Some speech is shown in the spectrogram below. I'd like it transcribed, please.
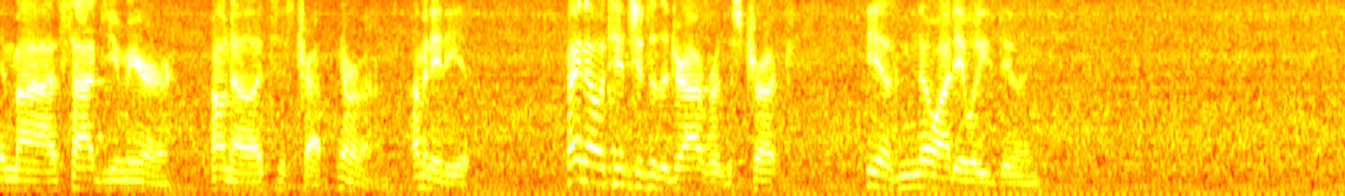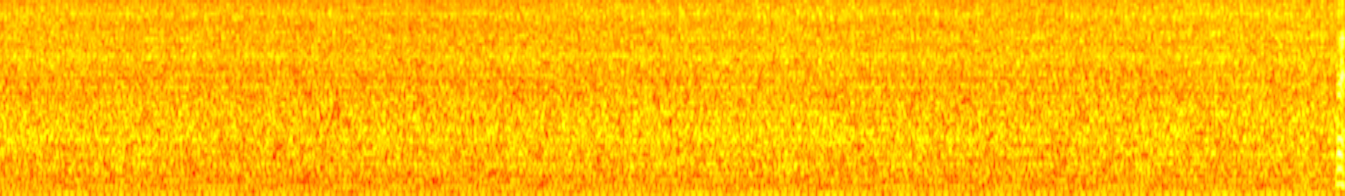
in my side view mirror. Oh no, it's his trap. Never mind. I'm an idiot. Pay no attention to the driver of this truck. He has no idea what he's doing.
